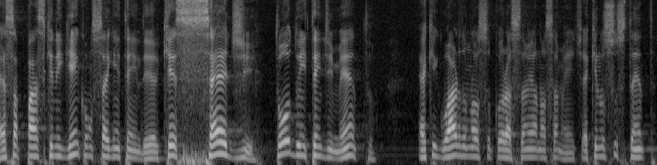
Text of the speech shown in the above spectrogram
essa paz que ninguém consegue entender, que excede todo o entendimento, é que guarda o nosso coração e a nossa mente, é que nos sustenta.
